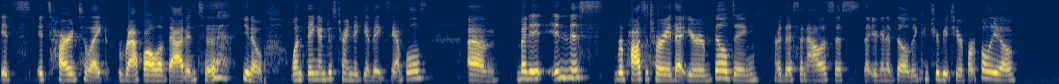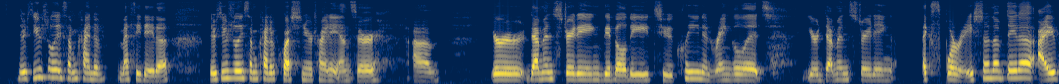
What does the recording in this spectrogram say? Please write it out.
it's it's hard to like wrap all of that into you know one thing. I'm just trying to give examples. Um, but it, in this repository that you're building or this analysis that you're going to build and contribute to your portfolio, there's usually some kind of messy data. There's usually some kind of question you're trying to answer. Um, you're demonstrating the ability to clean and wrangle it. You're demonstrating exploration of data. I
